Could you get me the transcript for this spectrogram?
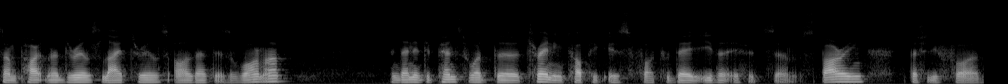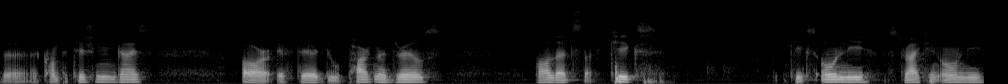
some partner drills light drills all that is warm up and then it depends what the training topic is for today either if it's um, sparring especially for the competition guys or if they do partner drills all that stuff kicks kicks only striking only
